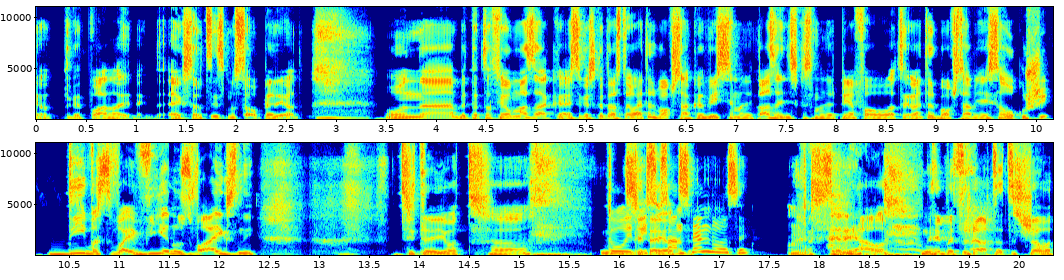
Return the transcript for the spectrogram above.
jau plānoju eksorcismu savu periodu. Un, uh, bet par to filmu mazāk, es tikai skatos, te Letterboxdā, ka visi mani paziņas, kas man ir piefoloti Letterboxdā, viņi ir salikuši divas vai vienu zvaigzni. Citējot. Uh, Tūlīt citējot, visus anspendosi? seriālu. Nē, bet tas šova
